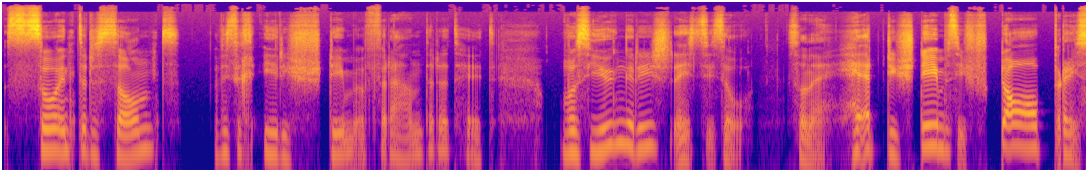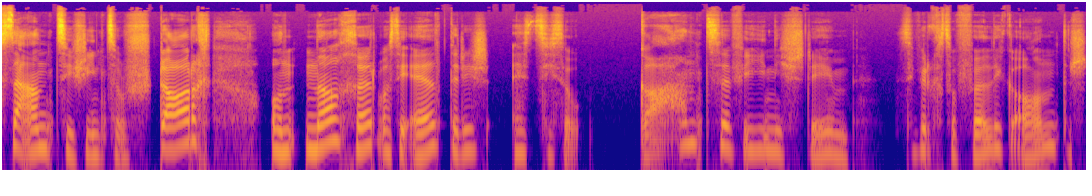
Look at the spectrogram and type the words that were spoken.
so interessant, wie sich ihre Stimme verändert hat. Als sie jünger ist, ist sie so, so eine harte Stimme, sie ist da, präsent, sie scheint so stark. Und nachher, als sie älter ist, hat sie so ganz eine feine Stimme. Sie wirkt so völlig anders.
